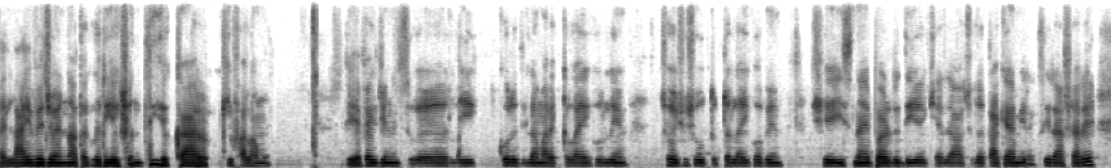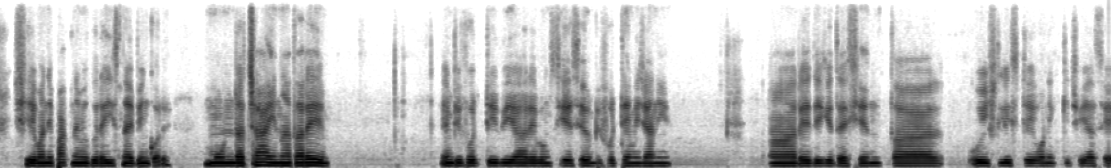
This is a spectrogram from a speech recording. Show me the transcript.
ভাই লাইভে জয়েন না থাকলে রিয়াকশন দিয়ে কার কি ফালামু? ভিএফএক্স জেন্স লাইক করে দিলাম আর একটা লাইক হলে ছয়শো সত্তরটা লাইক হবে। সে স্নাইপার দিয়ে খেলে, আসলে তাকে আমি রাখছি রাশারে সে মানে পাকনামি করে স্নাইপিং করে। মনটা চাই না তারে। এমপি ফোরটি বিআর এবং সিএস এমপি ফোরটি আমি জানি। আর এদিকে দেখেন তার উইশ লিস্টে অনেক কিছুই আছে।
